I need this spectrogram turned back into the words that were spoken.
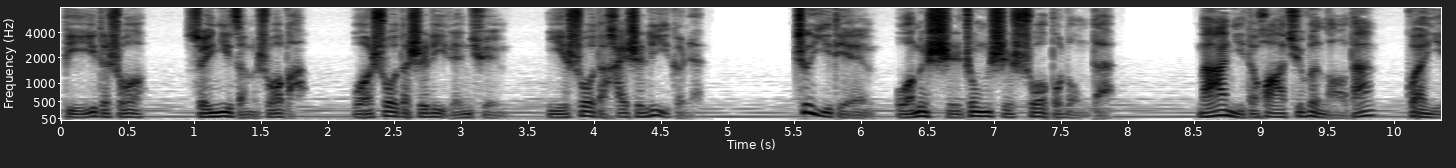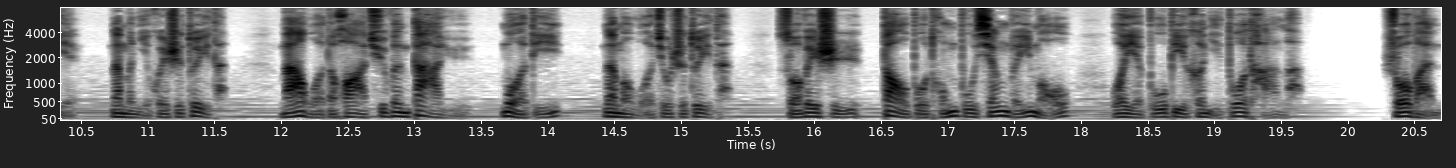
鄙夷地说：“随你怎么说吧，我说的是立人群，你说的还是立个人，这一点我们始终是说不拢的。拿你的话去问老丹、冠野，那么你会是对的；拿我的话去问大禹、莫迪，那么我就是对的。所谓是道不同不相为谋，我也不必和你多谈了。”说完，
